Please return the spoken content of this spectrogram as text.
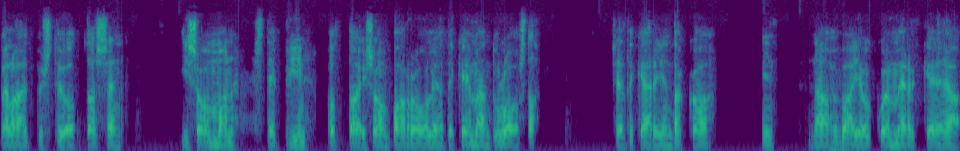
pelaajat pystyy ottaa sen isomman stepin, ottaa isompaa roolia tekemään tulosta sieltä kärjen takaa. Niin nämä on hyvä joukkueen merkkejä ja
